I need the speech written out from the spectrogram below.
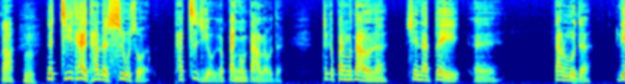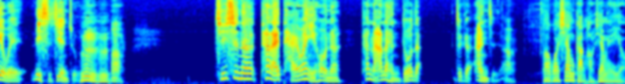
啊，嗯，那基泰他的事务所，他自己有一个办公大楼的，这个办公大楼呢，现在被呃大陆的。列为历史建筑，嗯嗯。啊，其实呢，他来台湾以后呢，他拿了很多的这个案子啊，包括香港好像也有。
